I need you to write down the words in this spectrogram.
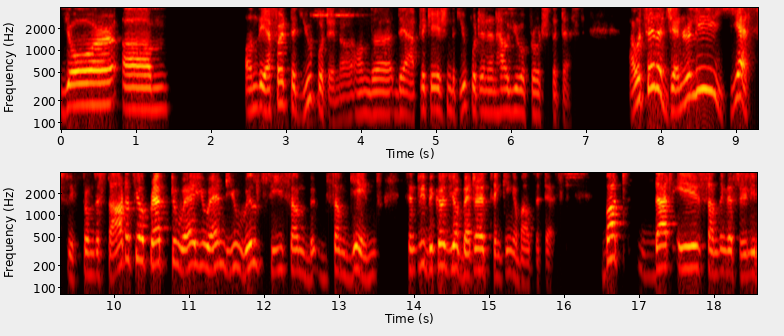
your um, on the effort that you put in, on the the application that you put in, and how you approach the test. I would say that generally, yes, from the start of your prep to where you end, you will see some some gains simply because you're better at thinking about the test. But that is something that's really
